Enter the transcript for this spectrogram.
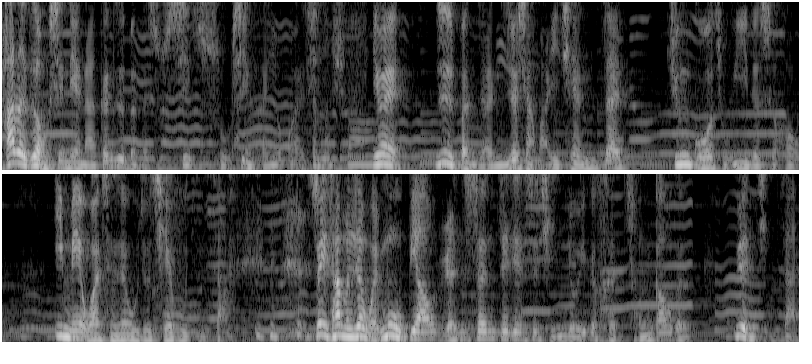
他的这种信念呢，跟日本的性属性很有关系。怎么说？因为日本人，你就想嘛，以前在军国主义的时候，一没有完成任务就切腹自杀。所以他们认为目标人生这件事情有一个很崇高的愿景在，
